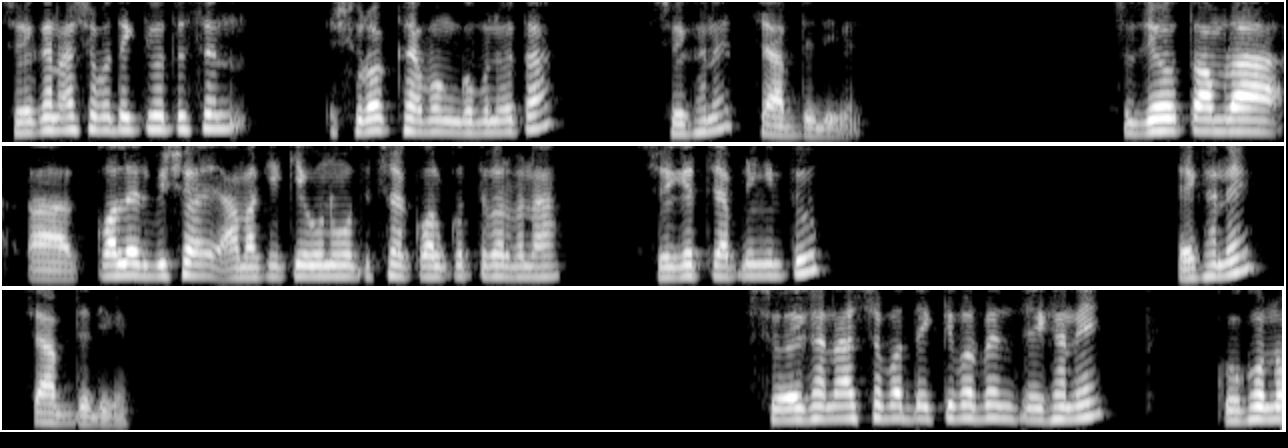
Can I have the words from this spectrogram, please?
সো এখানে আশাবাদ দেখতে পাচ্ছেন, সুরক্ষা এবং গোপনীয়তা। সেখানে চাপ দিয়ে দিবেন। সো যেহেতু আমরা কলের বিষয় আমাকে কেউ অনুমতি ছাড়া কল করতে পারবে না, সেক্ষেত্রে আপনি কিন্তু এখানে চাপ দিয়ে দিবেন। সো এখানে আসার পর দেখতে পারবেন যে এখানে কখনো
